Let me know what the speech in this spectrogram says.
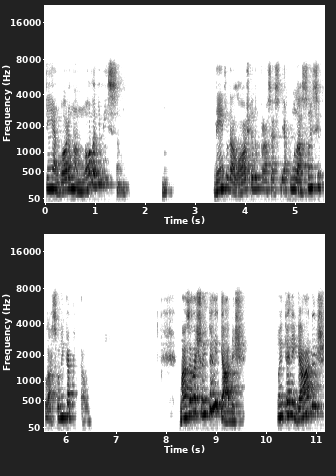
tem agora uma nova dimensão né, dentro da lógica do processo de acumulação e circulação de capital. Mas elas estão interligadas. Estão interligadas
